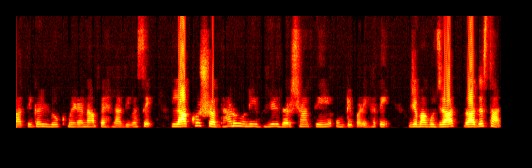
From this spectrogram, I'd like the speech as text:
ભાતીગળ લોકમેળાના પહેલા દિવસે લાખો શ્રદ્ધાળુઓની ભીડ દર્શનાર્થે ઉમટી પડી હતી. જેમાં ગુજરાત, રાજસ્થાન,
